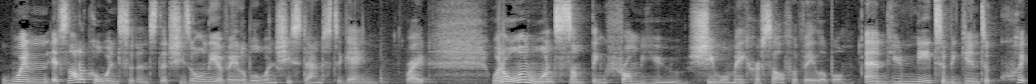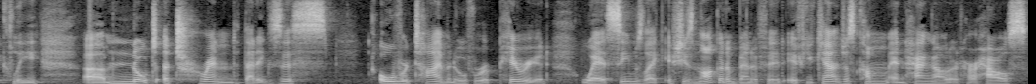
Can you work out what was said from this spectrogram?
when it's not a coincidence that she's only available when she stands to gain, right? When a woman wants something from you, she will make herself available. And you need to begin to quickly um, note a trend that exists over time and over a period where it seems like if she's not going to benefit, if you can't just come and hang out at her house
